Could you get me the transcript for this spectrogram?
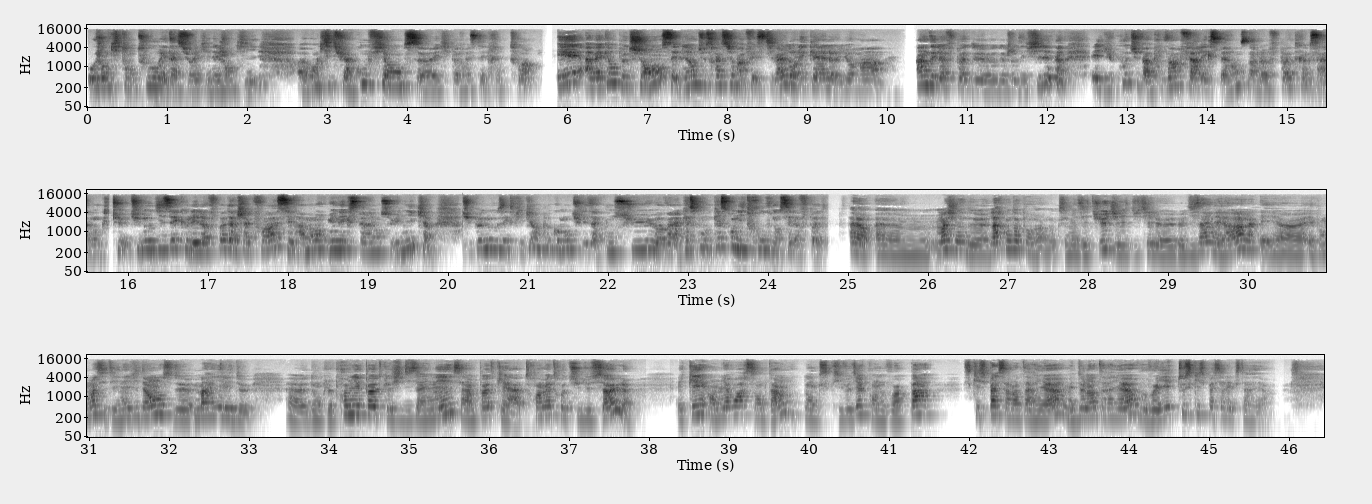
aux gens qui t'entourent et t'assurer qu'il y a des gens qui, euh, en qui tu as confiance euh, et qui peuvent rester près de toi. Et avec un peu de chance, eh bien, tu seras sur un festival dans lequel il y aura un des love pods de, Joséphine, et du coup, tu vas pouvoir faire l'expérience d'un love pod comme ça. Donc, tu, tu, nous disais que les love pods, à chaque fois, c'est vraiment une expérience unique. Tu peux nous expliquer un peu comment tu les as conçus euh, Voilà, qu'est-ce qu'on qu'est-ce qu'on y trouve dans ces love pods alors, euh, moi, je viens de l'art contemporain, donc c'est mes études. J'ai étudié le, design et l'art, et, euh, et, pour moi, c'était une évidence de marier les deux. Euh, donc, le premier pod que j'ai designé, c'est un pod qui est à 3 mètres au-dessus du sol, et qui est en miroir sans teint, donc ce qui veut dire qu'on ne voit pas ce qui se passe à l'intérieur, mais de l'intérieur, vous voyez tout ce qui se passe à l'extérieur.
